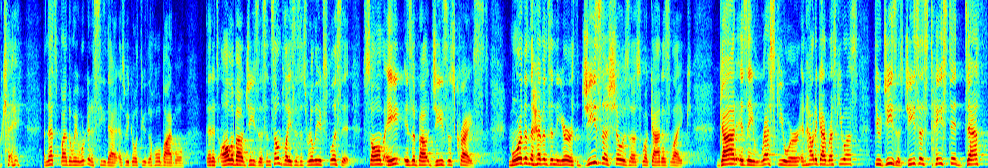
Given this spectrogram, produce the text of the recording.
Okay? And that's, by the way, we're going to see that as we go through the whole Bible, that it's all about Jesus. In some places, it's really explicit. Psalm 8 is about Jesus Christ. More than the heavens and the earth, Jesus shows us what God is like. God is a rescuer. And how did God rescue us? Through Jesus. Jesus tasted death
